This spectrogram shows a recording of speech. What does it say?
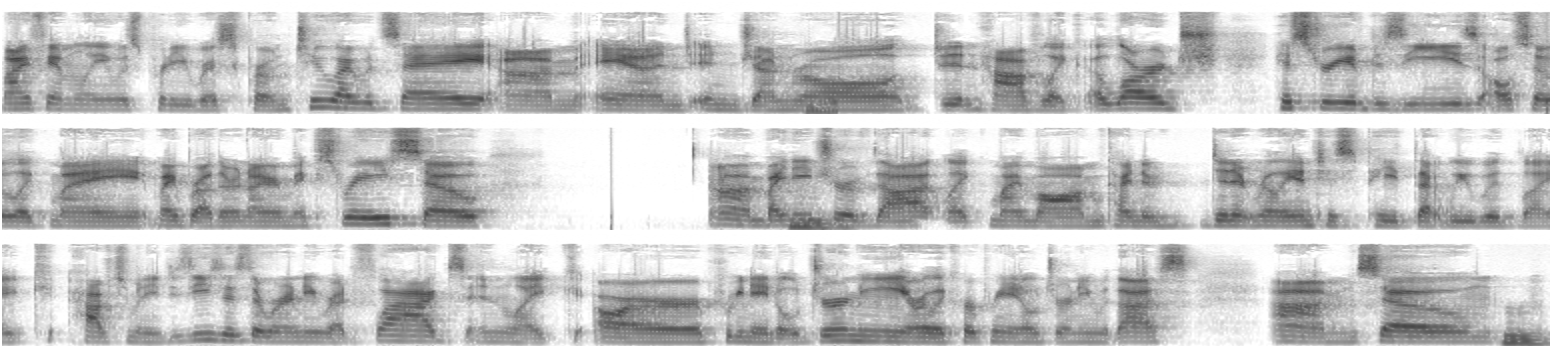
my family was pretty risk prone too, I would say, um, and in general didn't have like a large history of disease. Also, like my my brother and I are mixed race, so um, by nature mm. of that, like my mom kind of didn't really anticipate that we would like have too many diseases. There were any red flags in like our prenatal journey or like her prenatal journey with us. Um, so mm.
